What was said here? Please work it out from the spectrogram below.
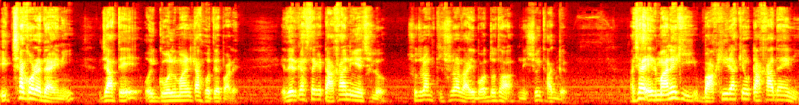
ইচ্ছা করে দেয়নি যাতে ওই গোলমালটা হতে পারে। এদের কাছ থেকে টাকা নিয়েছিল, সুতরাং কিছুটা দায়বদ্ধতা নিশ্চয়ই থাকবে। আচ্ছা এর মানে কি? বাকিরা কেউ টাকা দেয়নি।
